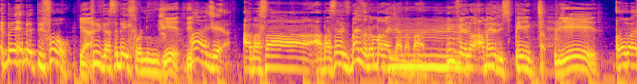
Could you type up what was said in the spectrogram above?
ebe ebe before Yeah. previous ebeyihlonishwa. Yes, yes. manje abasa abasenzi benza noma kanjani abantu? Imvelo abayirespect. Yes. ngoba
